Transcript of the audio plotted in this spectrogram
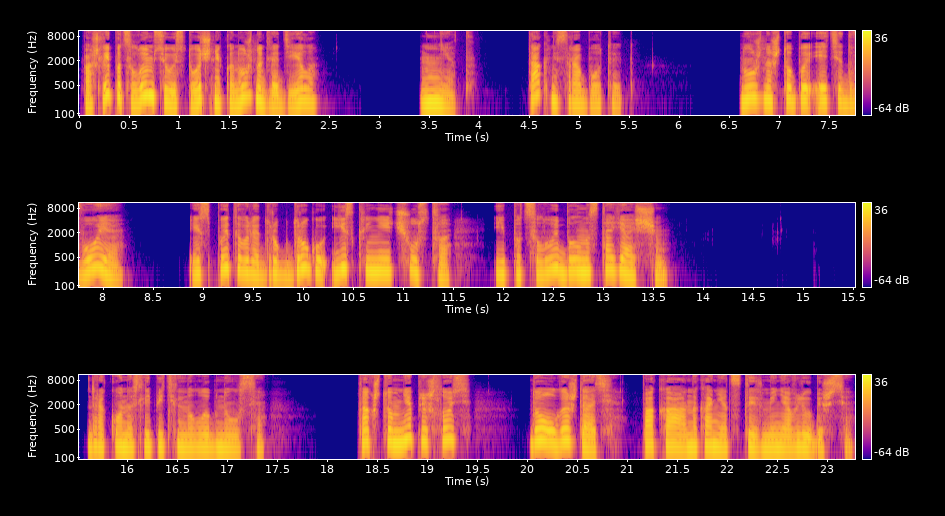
пошли поцелуемся у источника, нужно для дела. Нет, так не сработает. Нужно, чтобы эти двое испытывали друг к другу искренние чувства, и поцелуй был настоящим. Дракон ослепительно улыбнулся. Так что мне пришлось долго ждать, пока, наконец, ты в меня влюбишься.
